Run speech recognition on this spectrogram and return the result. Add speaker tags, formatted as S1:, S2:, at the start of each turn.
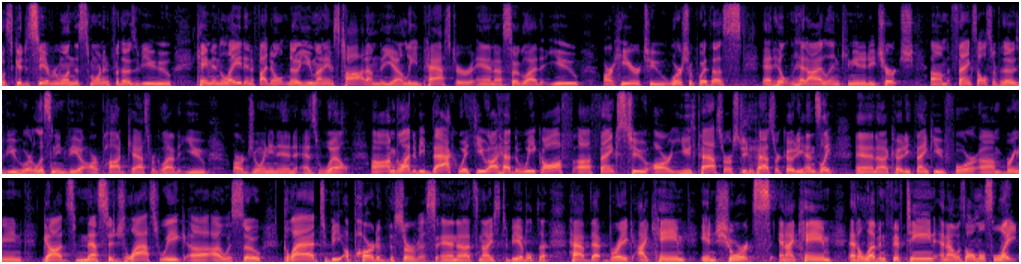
S1: Well, it's good to see everyone this morning. For those of you who came in late, and if I don't know you, my name is Todd. I'm the uh, lead pastor, and uh, so glad that you are here to worship with us at Hilton Head Island Community Church. Um, thanks also for those of you who are listening via our podcast. We're glad that you are joining in as well. Uh, I'm glad to be back with you. I had the week off uh, thanks to our youth pastor, our student pastor, Cody Hensley. And uh, Cody, thank you for um, bringing God's message last week. Uh, I was so glad to be a part of the service, and uh, it's nice to be able to have that break. I came in shorts, and I came at 11:15, and I was almost late.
